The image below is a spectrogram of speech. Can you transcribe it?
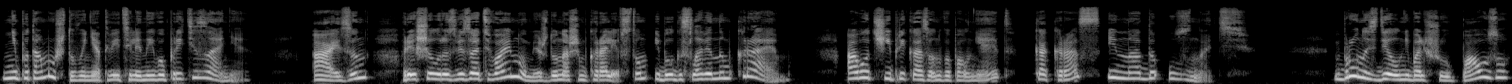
не потому, что вы не ответили на его притязания. Айзен решил развязать войну между нашим королевством и благословенным краем. А вот чьи приказы он выполняет, как раз и надо узнать. Бруно сделал небольшую паузу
